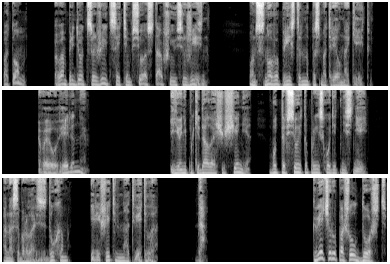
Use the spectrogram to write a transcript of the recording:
Потом вам придется жить с этим всю оставшуюся жизнь. Он снова пристально посмотрел на Кейт. Вы уверены? Ее не покидало ощущение, будто все это происходит не с ней. Она собралась с духом и решительно ответила «да». К вечеру пошел дождь.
